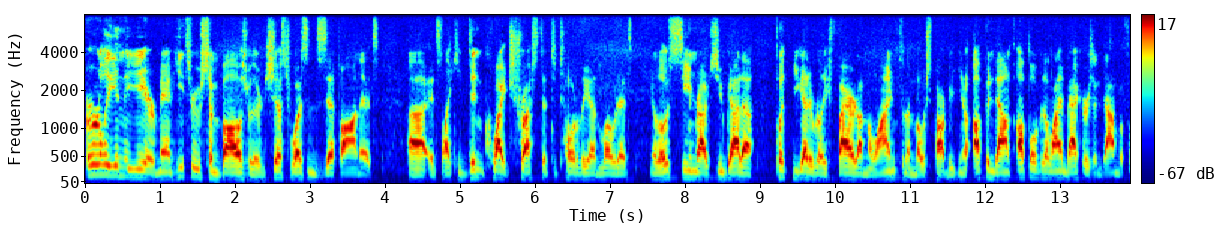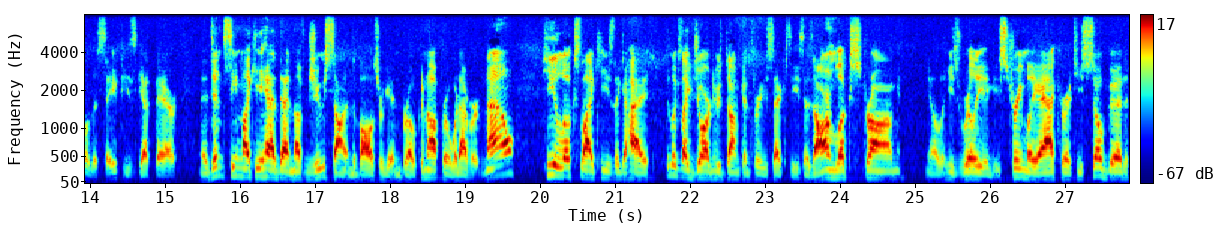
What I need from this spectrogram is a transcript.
Early in the year, man, he threw some balls where there just wasn't zip on it. Uh, it's like he didn't quite trust it to totally unload it. You know, those seam routes, you got to put you got to really fire it on the line for the most part. You know, up and down, up over the linebackers and down before the safeties get there. And it didn't seem like he had that enough juice on it, and the balls were getting broken up or whatever. Now he looks like he's the guy. He looks like Jordan who's dunking 360s. His arm looks strong. You know, he's really extremely accurate. He's so good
